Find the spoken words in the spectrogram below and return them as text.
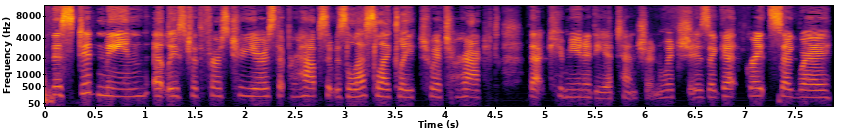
this did mean, at least for the first two years, that perhaps it was less likely to attract that community attention, which is a great segue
